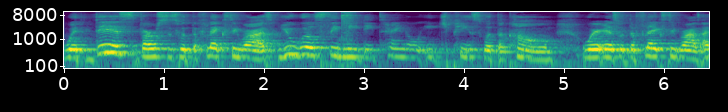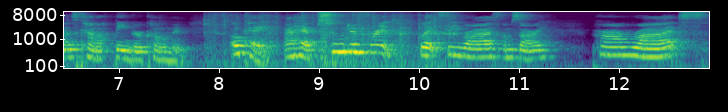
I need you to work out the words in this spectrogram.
with this versus with the flexi rods, you will see me detangle each piece with a comb. Whereas with the flexi rods, I just kind of finger combing. Okay, I have two different flexi rods. I'm sorry, perm rods.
